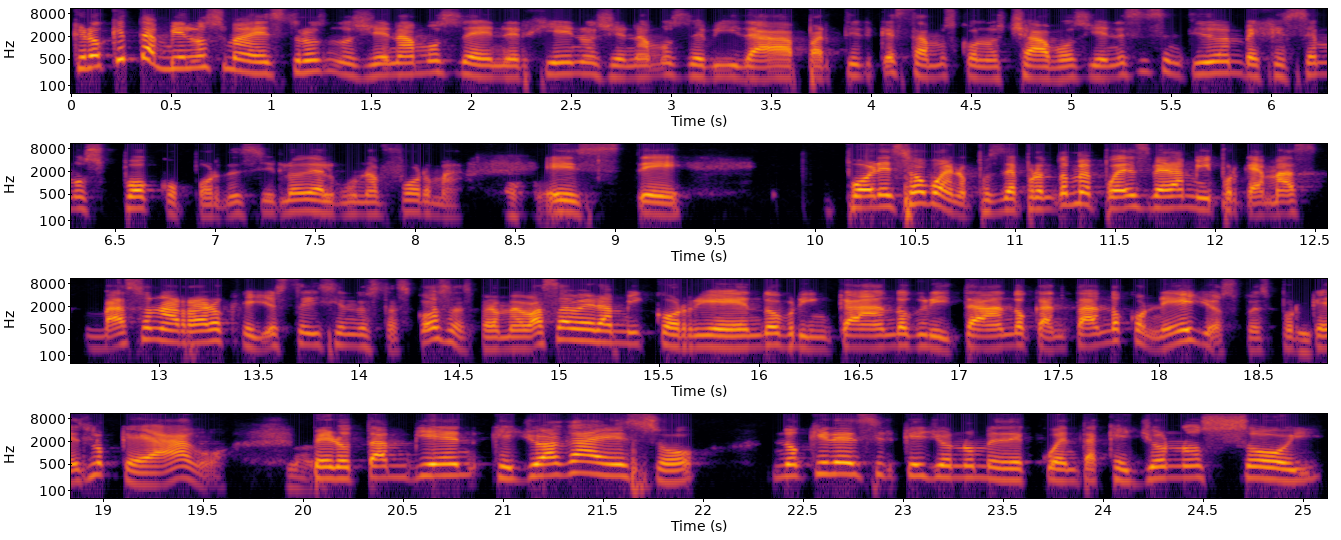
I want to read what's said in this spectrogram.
Creo que también los maestros nos llenamos de energía y nos llenamos de vida a partir que estamos con los chavos y en ese sentido envejecemos poco, por decirlo de alguna forma. Este, por eso, bueno, pues de pronto me puedes ver a mí, porque además va a sonar raro que yo esté diciendo estas cosas, pero me vas a ver a mí corriendo, brincando, gritando, cantando con ellos, pues porque es lo que hago. Pero también que yo haga eso no quiere decir que yo no me dé cuenta que yo no soy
